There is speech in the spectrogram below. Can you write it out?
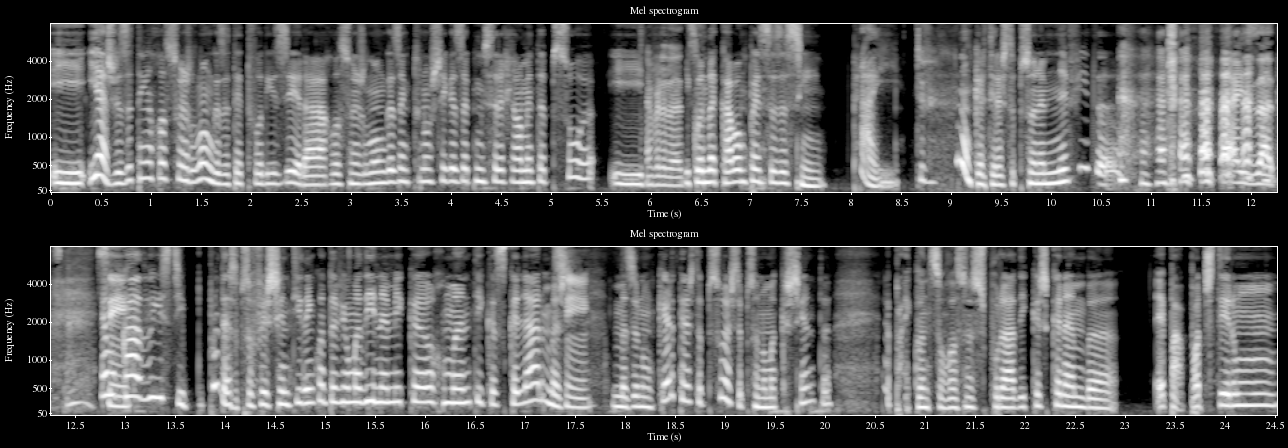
E, e às vezes até em relações longas, até te vou dizer, há relações longas em que tu não chegas a conhecer realmente a pessoa. E, É verdade. e quando acabam, pensas assim: espera aí, não quero ter esta pessoa na minha vida. Exato. É um sim. bocado isso, tipo, pronto, esta pessoa fez sentido enquanto havia uma dinâmica romântica, se calhar, mas, Sim. mas eu não quero ter esta pessoa, esta pessoa não me acrescenta. Epá, e quando são relações esporádicas, caramba, epá, podes ter um.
